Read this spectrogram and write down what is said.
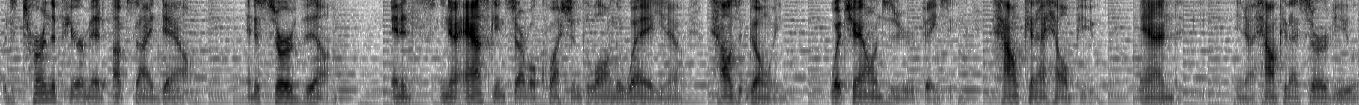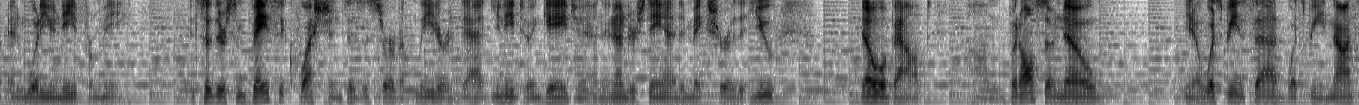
but to turn the pyramid upside down and to serve them. And it's you know asking several questions along the way you know how's it going? What challenges are you're facing? How can i help you? And you know how can i serve you? And what do you need from me? And so there's some basic questions as a servant leader that you need to engage in and understand and make sure that you know about but also know you know what's being said what's being not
